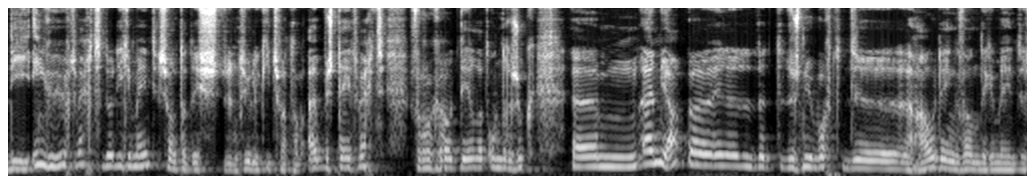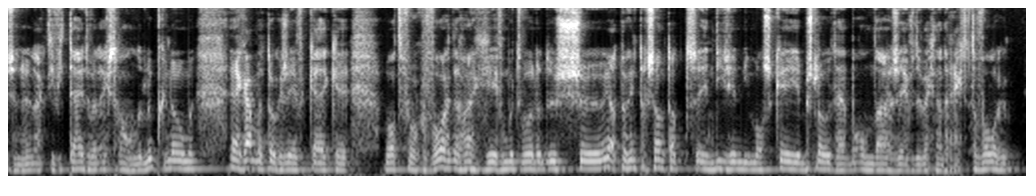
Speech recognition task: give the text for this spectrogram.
die ingehuurd werd door die gemeentes, want dat is natuurlijk iets wat dan uitbesteed werd voor een groot deel, dat onderzoek. Um, en ja, dus nu wordt de houding van de gemeentes en hun activiteiten wat extra onder de loep genomen En gaat men toch eens even kijken wat voor gevolgen daarvan gegeven moet worden. Dus ja, toch interessant dat in die zin die moskeeën besloten hebben om daar eens even de weg naar de rechter te volgen.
